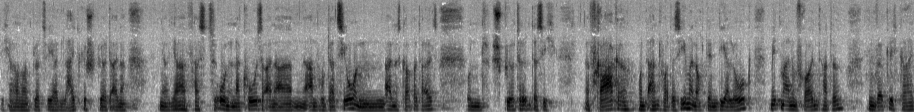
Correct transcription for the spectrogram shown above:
Ich habe plötzlich ein Leid gespürt, einer ja, ja, fast ohne Narkose, einer Amputation eines Körperteils und spürte, dass ich Frage und Antwort, dass ich immer noch den Dialog mit meinem Freund hatte in Wirklichkeit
